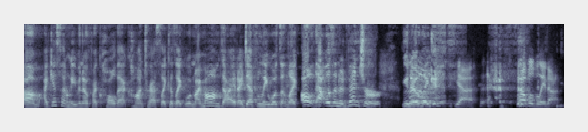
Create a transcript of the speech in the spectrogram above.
um, I guess I don't even know if I call that contrast. Like, cause like when my mom died, I definitely wasn't like, oh, that was an adventure, you know, like, yeah, probably not.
